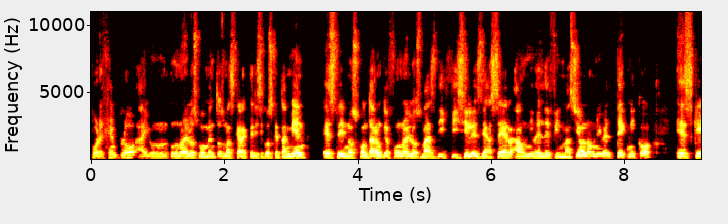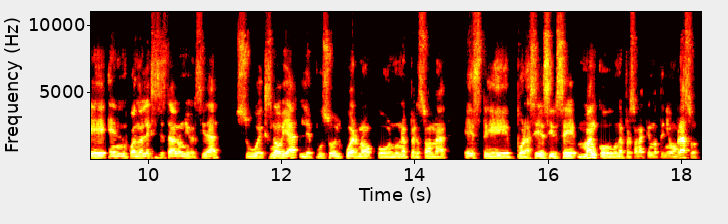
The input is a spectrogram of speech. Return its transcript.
por ejemplo, hay un, uno de los momentos más característicos que también este, nos contaron que fue uno de los más difíciles de hacer a un nivel de filmación, a un nivel técnico, es que cuando Alexis estaba en la universidad, su exnovia le puso el cuerno con una persona, este, por así decirse, manco, una persona que no tenía un brazo.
